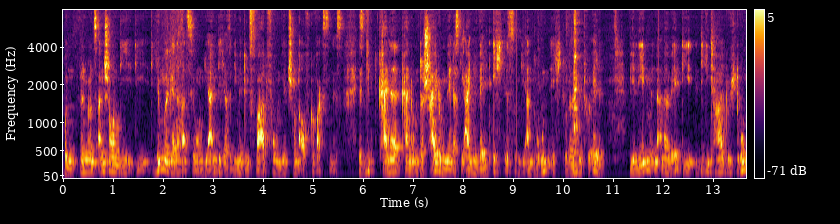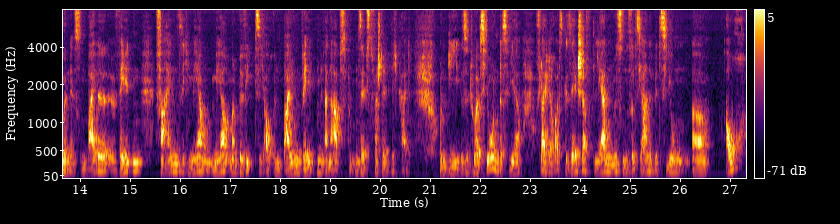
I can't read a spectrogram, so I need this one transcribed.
Und wenn wir uns anschauen, die, die, die junge Generation, die eigentlich, also die mit dem Smartphone jetzt schon aufgewachsen ist, es gibt keine, keine Unterscheidung mehr, dass die eine Welt echt ist und die andere unecht oder virtuell. Wir leben in einer Welt, die digital durchdrungen ist. Und beide Welten vereinen sich mehr und mehr und man bewegt sich auch in beiden Welten mit einer absoluten Selbstverständlichkeit. Und die Situation, dass wir vielleicht auch als Gesellschaft lernen müssen, soziale Beziehungen äh, auch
